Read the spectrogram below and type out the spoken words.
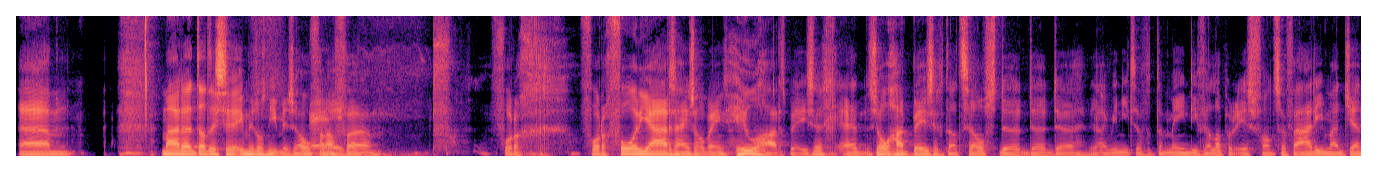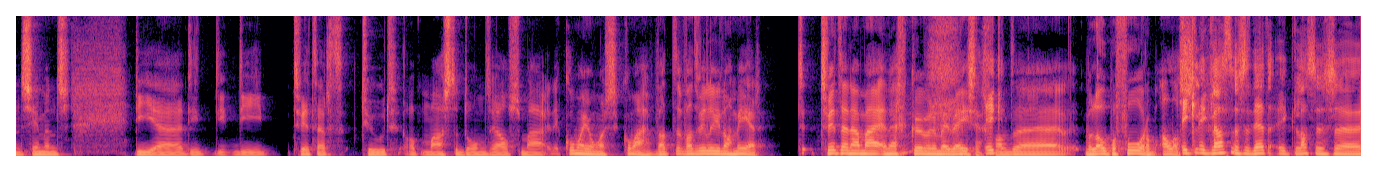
Ehm, maar eh, dat is eh, inmiddels niet meer zo. Nee. Vanaf eh, pff, vorig, vorig voorjaar zijn ze opeens heel hard bezig. En zo hard bezig dat zelfs de... de, de ja, ik weet niet of het de main developer is van Safari... maar Jen Simmons, die, die, die, die twittert, toot op Mastodon zelfs. Maar kom maar jongens, kom maar. Wat, wat willen jullie nog meer? Twitter naar mij en dan kunnen we ermee bezig. Ik- want eh, we lopen voor op alles. Ik, ik las dus net, ik las dus eh,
